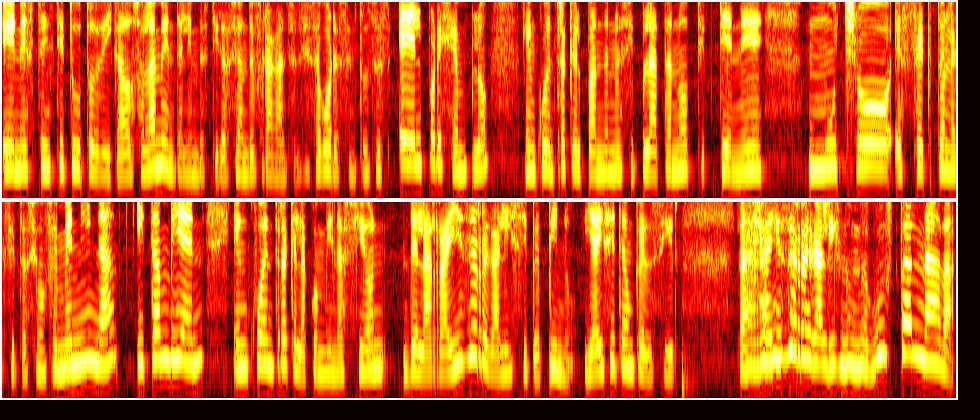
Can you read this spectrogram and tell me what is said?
en este instituto dedicado solamente a la investigación de fragancias y sabores. Entonces, él, por ejemplo, encuentra que el pan de nuez y plátano ti- tiene mucho efecto en la excitación femenina y también encuentra que la combinación de la raíz de regaliz y pepino, y ahí sí tengo que decir, la raíz de regaliz no me gusta nada.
